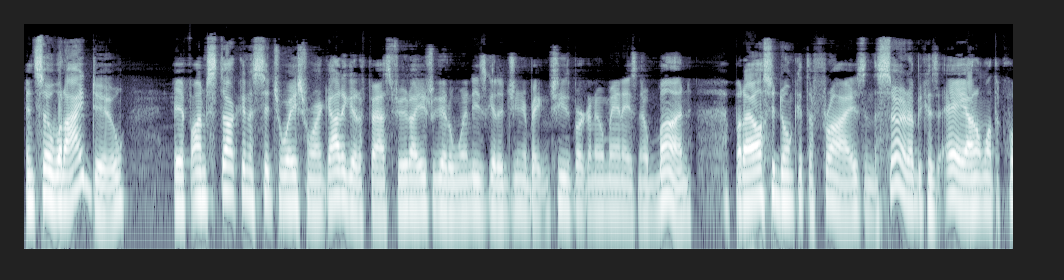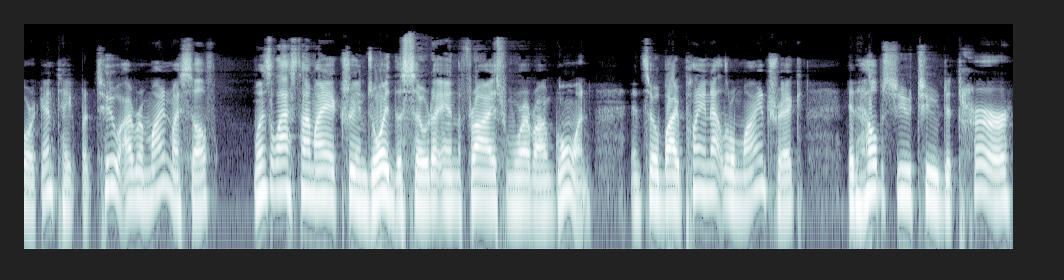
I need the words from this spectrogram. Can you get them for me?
And so what I do, if I'm stuck in a situation where I got to go to fast food, I usually go to Wendy's, get a junior bacon cheeseburger, no mayonnaise, no bun. But I also don't get the fries and the soda because a, I don't want the caloric intake, but two, I remind myself, when's the last time I actually enjoyed the soda and the fries from wherever I'm going? And so by playing that little mind trick, it helps you to deter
